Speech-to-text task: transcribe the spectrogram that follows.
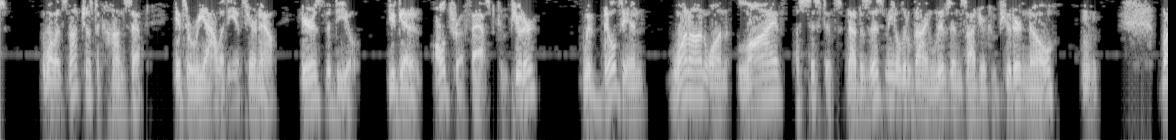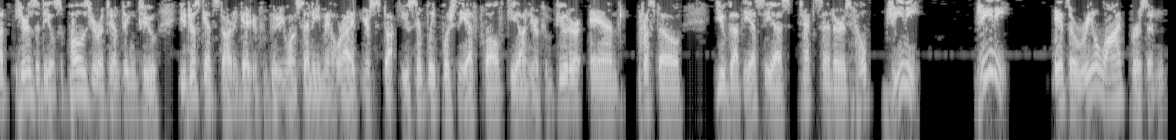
well, it's not just a concept. It's a reality. It's here now. Here's the deal. You get an ultra-fast computer with built-in one-on-one live assistance. Now, does this mean a little guy lives inside your computer? No. Mhm. But here's the deal. Suppose you're attempting to, you just get started, get your computer. You want to send email, right? You're stuck. You simply push the F12 key on your computer and presto, you've got the SCS Tech Center's Help Genie. Genie! It's a real live person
